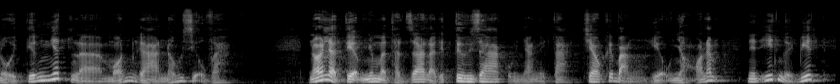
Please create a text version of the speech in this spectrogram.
nổi tiếng nhất là món gà nấu rượu vang. Nói là tiệm nhưng mà thật ra là cái tư gia của nhà người ta, treo cái bảng hiệu nhỏ lắm nên ít người biết.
